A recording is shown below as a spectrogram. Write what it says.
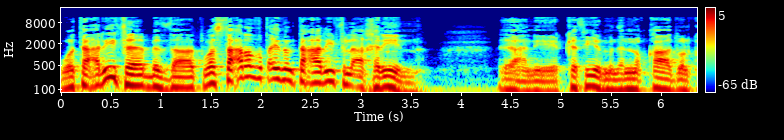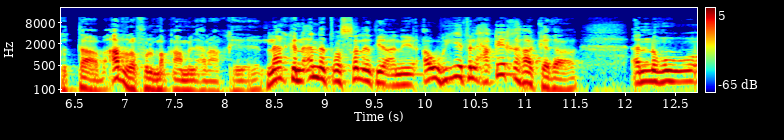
وتعريفه بالذات واستعرضت أيضا تعاريف الآخرين. يعني كثير من النقاد والكتاب عرفوا المقام العراقي لكن أنا توصلت يعني أو هي في الحقيقة هكذا أنه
